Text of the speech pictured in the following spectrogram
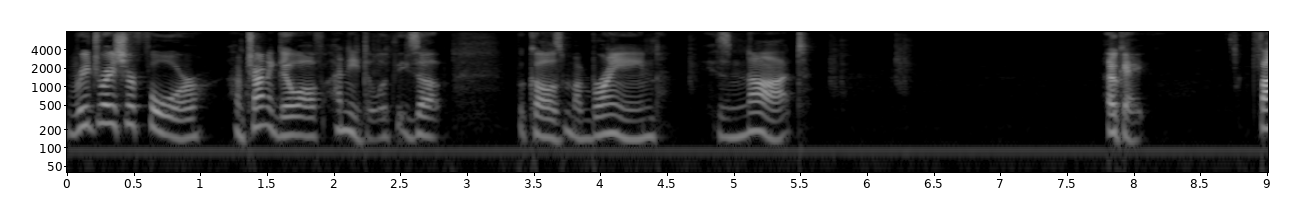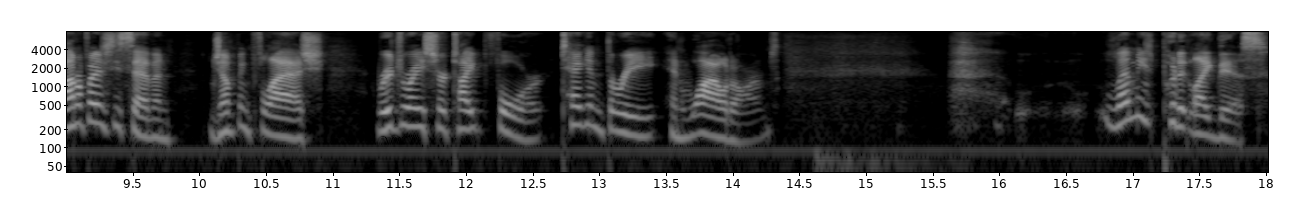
Ridge Racer 4. I'm trying to go off. I need to look these up because my brain is not. Okay. Final Fantasy VII, Jumping Flash, Ridge Racer Type 4, Tekken 3, and Wild Arms. Let me put it like this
